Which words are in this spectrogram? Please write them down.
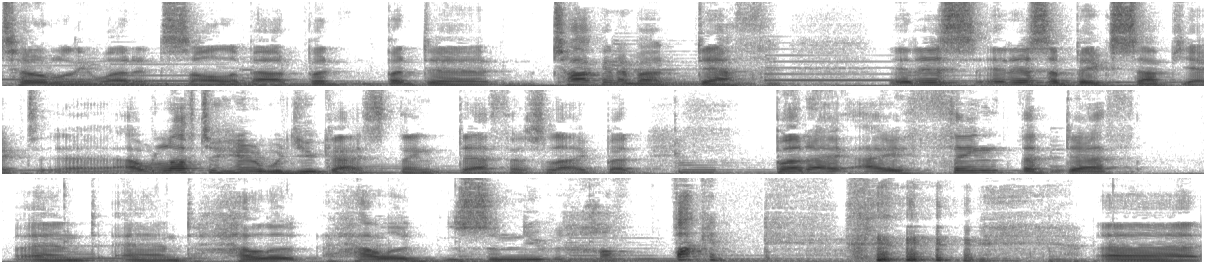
totally what it's all about but but uh, talking about death it is it is a big subject. Uh, i would love to hear what you guys think death is like but but I, I think that death and and hallo hallucinu oh, fucking uh, uh,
